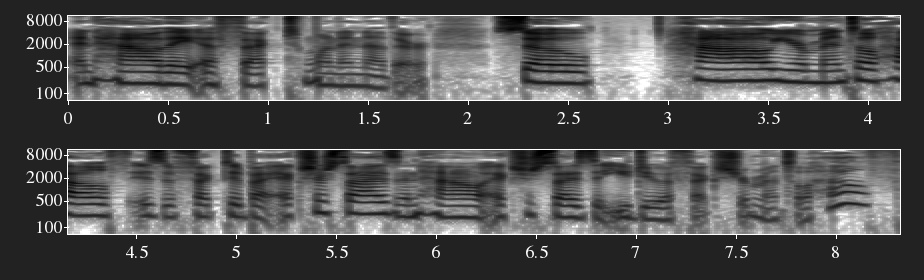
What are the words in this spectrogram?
and how they affect one another. So how your mental health is affected by exercise and how exercise that you do affects your mental health.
